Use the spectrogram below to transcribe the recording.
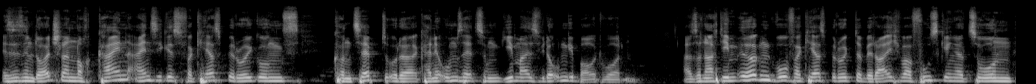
es ist in Deutschland noch kein einziges Verkehrsberuhigungskonzept oder keine Umsetzung jemals wieder umgebaut worden. Also nachdem irgendwo verkehrsberuhigter Bereich war, Fußgängerzonen,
